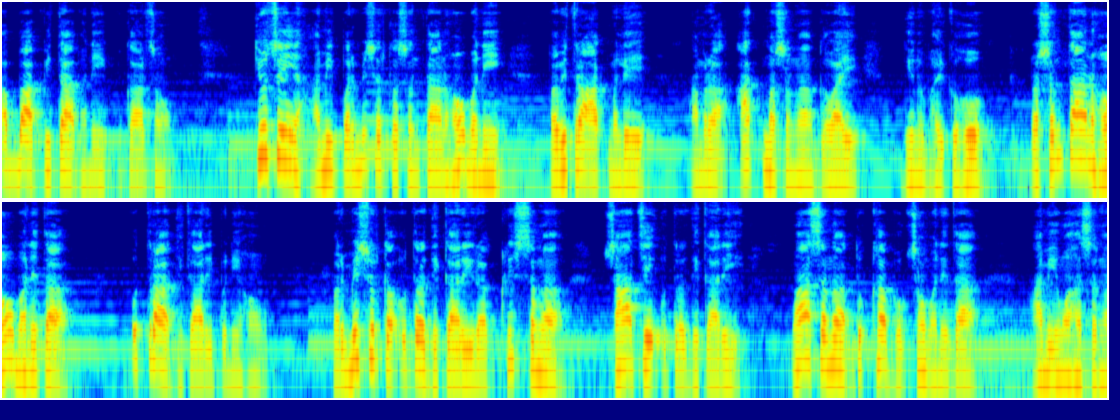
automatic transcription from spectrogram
अब्बा पिता भनी पुकार्छौँ त्यो चाहिँ हामी परमेश्वरको सन्तान हौ भनी पवित्र आत्माले हाम्रा आत्मासँग गवाई दिनुभएको हो। र सन्तान हौ भने त उत्तराधिकारी पनि हौ। परमेश्वरका उत्तराधिकारी र ख्रिससँग साँचे उत्तराधिकारी उहाँसँग दुःख भोग्छौँ भने त हामी उहाँसँग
